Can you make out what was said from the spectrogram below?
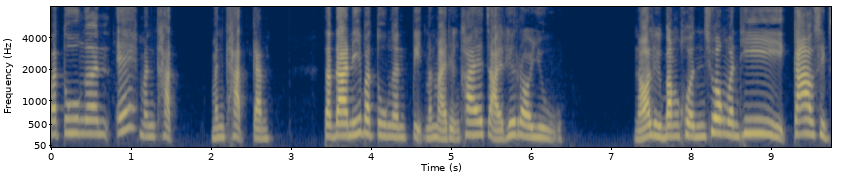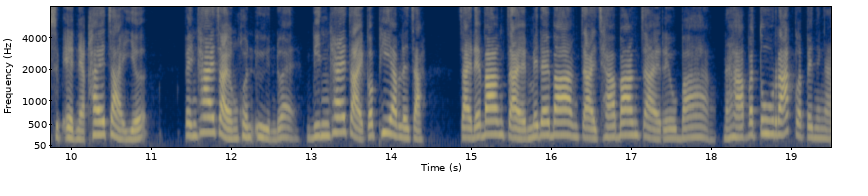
ประตูเงิน เอ๊ะ มันขัด มันขัดกัน สัปดาห์นี้ประตูเงินปิดมันหมายถึงค่าใช้จ่ายที่รออยู่เนาะหรือบางคนช่วงวันที่เก้าสิบสิบเอ็ดเนี่ยค่าใช้จ่ายเยอะ เป็นค่าใช้จ่ายของคนอื่นด้วย บินค่าใช้จ่ายก็เพียบเลยจ้ะจ่ายได้บ้างจ่ายไม่ได้บ้างจ่ายช้าบ้างจ่ายเร็วบ้างนะคะ ประตูรักเราเป็นยังไง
